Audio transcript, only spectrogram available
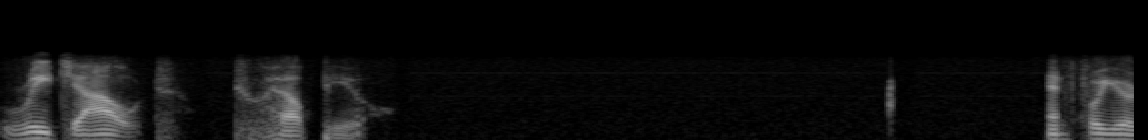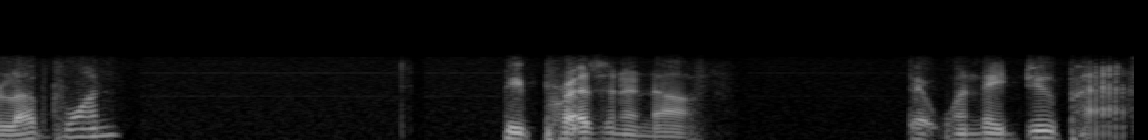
reach out to help you. And for your loved one, be present enough that when they do pass,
